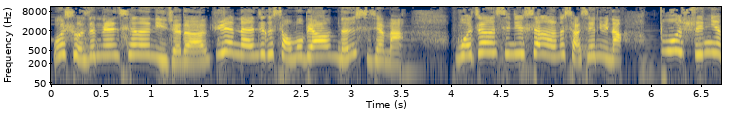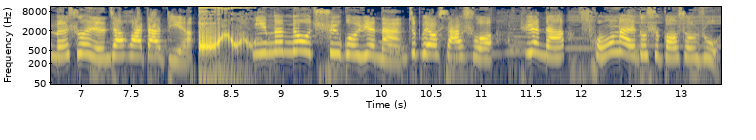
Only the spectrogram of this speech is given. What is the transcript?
我手这边签了，你觉得越南这个小目标能实现吗？我这样心地善良的小仙女呢，不许你们说人家画大饼。你们没有去过越南，就不要瞎说。越南从来都是高收入，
